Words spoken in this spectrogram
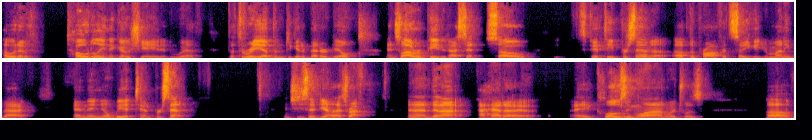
I would have totally negotiated with the three of them to get a better deal. And so I repeated. I said, so it's fifty percent of the profits, so you get your money back, and then you'll be at ten percent. And she said, yeah, that's right. And then I I had a a closing line which was uh,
